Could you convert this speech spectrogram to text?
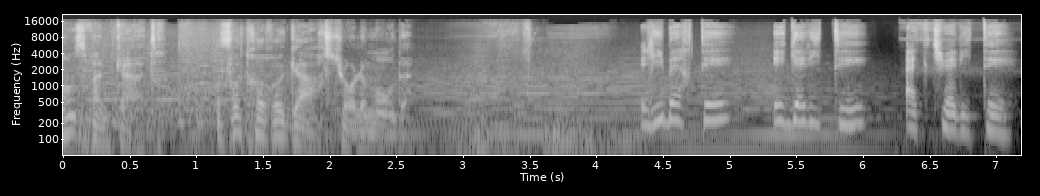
France 24, votre regard sur le monde. Liberté, égalité, actualité.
